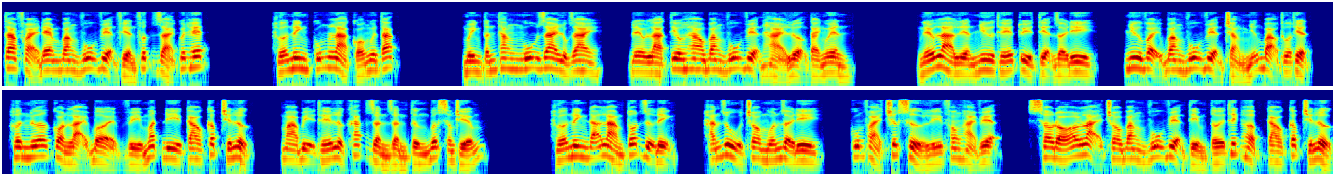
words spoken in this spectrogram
ta phải đem băng vũ viện phiền phức giải quyết hết. Hứa ninh cũng là có nguyên tắc. Mình tấn thăng ngũ giai lục giai, đều là tiêu hao băng vũ viện hải lượng tài nguyên. Nếu là liền như thế tùy tiện rời đi, như vậy băng vũ viện chẳng những bạo thua thiệt, hơn nữa còn lại bởi vì mất đi cao cấp chiến lực, mà bị thế lực khác dần dần từng bước xâm chiếm. Hứa Ninh đã làm tốt dự định, hắn dù cho muốn rời đi, cũng phải trước xử lý phong hải viện, sau đó lại cho băng vũ viện tìm tới thích hợp cao cấp chiến lược.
